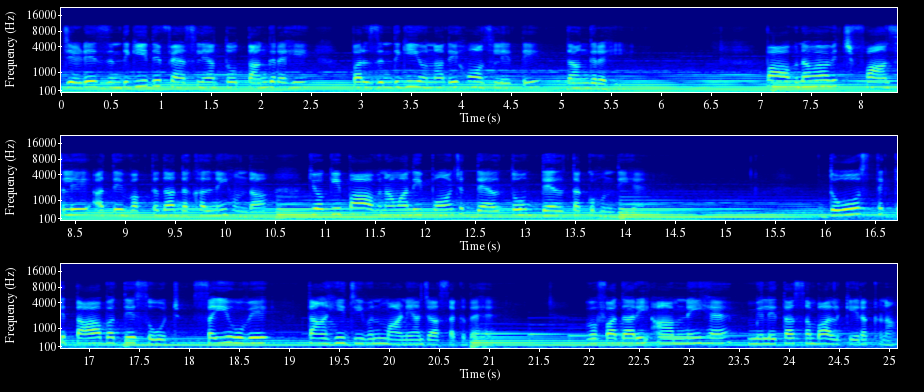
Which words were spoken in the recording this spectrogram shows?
ਜਿਹੜੇ ਜ਼ਿੰਦਗੀ ਦੇ ਫੈਸਲਿਆਂ ਤੋਂ ਤੰਗ ਰਹੇ ਪਰ ਜ਼ਿੰਦਗੀ ਉਹਨਾਂ ਦੇ ਹੌਸਲੇ ਤੇ ਦੰਗ ਰਹੀ। ਭਾਵਨਾਵਾਂ ਵਿੱਚ ਫਾਸਲੇ ਅਤੇ ਵਕਤ ਦਾ ਦਖਲ ਨਹੀਂ ਹੁੰਦਾ, ਕਿਉਂਕਿ ਭਾਵਨਾਵਾਂ ਦੀ ਪਹੁੰਚ ਦਿਲ ਤੋਂ ਦਿਲ ਤੱਕ ਹੁੰਦੀ ਹੈ। ਦੋਸਤ, ਕਿਤਾਬ ਅਤੇ ਸੋਚ ਸਹੀ ਹੋਵੇ ਤਾਂ ਹੀ ਜੀਵਨ ਮਾਣਿਆ ਜਾ ਸਕਦਾ ਹੈ। ਵਫਾਦਾਰੀ ਆਮ ਨਹੀਂ ਹੈ, ਮਿਲੇ ਤਾਂ ਸੰਭਾਲ ਕੇ ਰੱਖਣਾ।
